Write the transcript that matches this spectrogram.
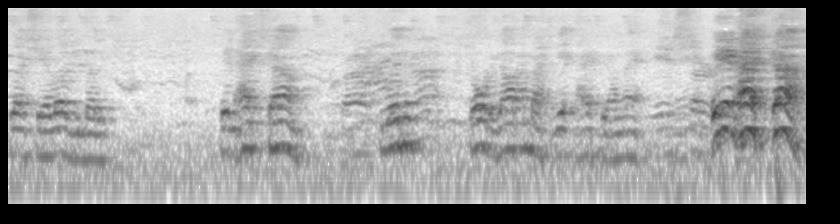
Bless you. I love you, buddy. Didn't have to come. You with me? Glory to God, I'm about to get happy on that. Yes, sir. He didn't have to come.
